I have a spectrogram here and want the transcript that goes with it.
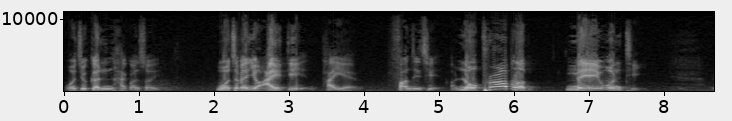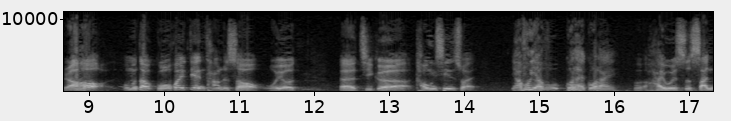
我就跟海关说，我这边有 ID，他也放进去，No problem，没问题。然后我们到国会殿堂的时候，我又呃几个同心说：“亚父亚父，过来过来。”还以为是山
